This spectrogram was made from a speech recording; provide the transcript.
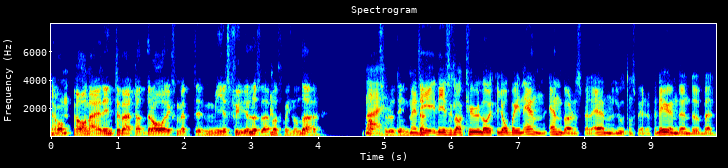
Ja, Mm. ja, nej, det är inte värt att dra liksom ett eh, minus fyra eller sådär för att få in dem där. Nej, Absolut inte. Men det, det är såklart kul att jobba in en, en Burnley-spelare, en Luton-spelare, för det är ju ändå en dubbel.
